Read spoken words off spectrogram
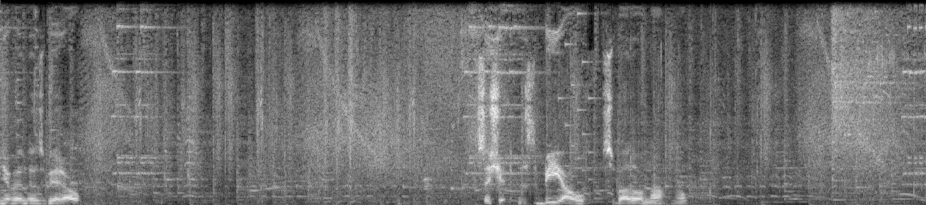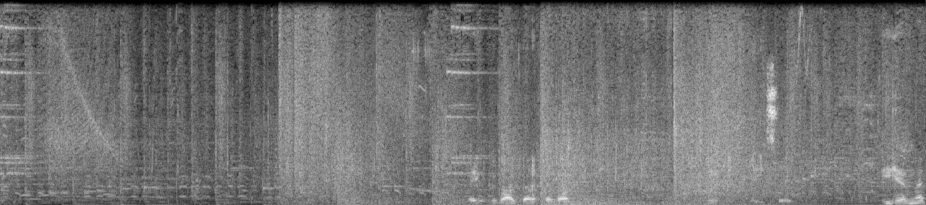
nie będę zbierał. Sensie zbijał z balona, no. Ej, uwaga, chyba. Idziemy.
